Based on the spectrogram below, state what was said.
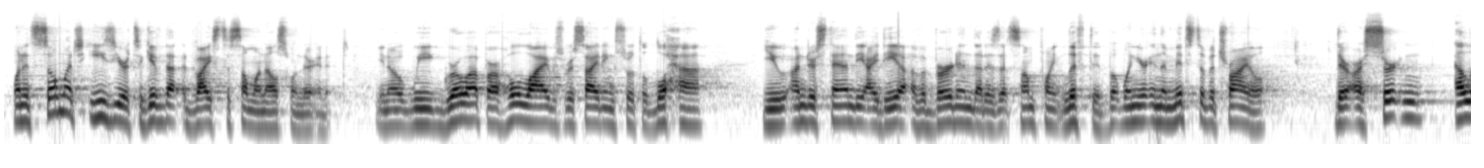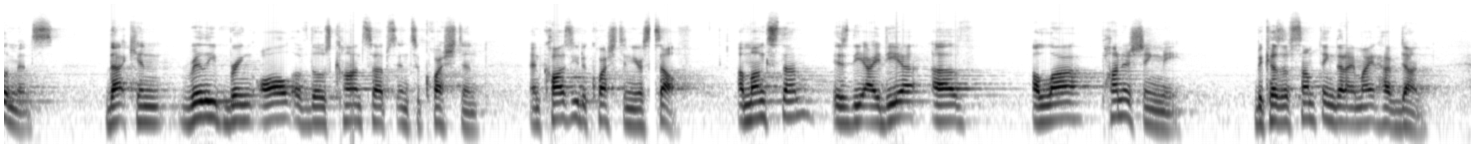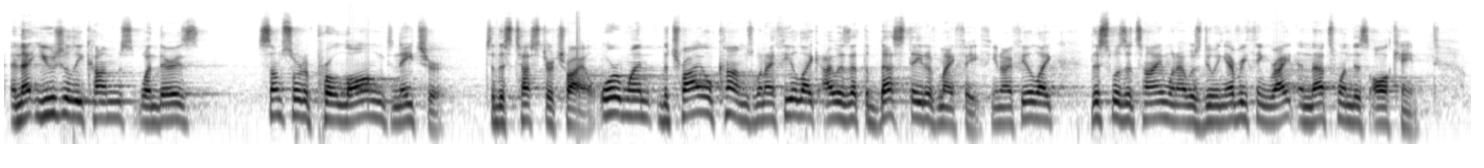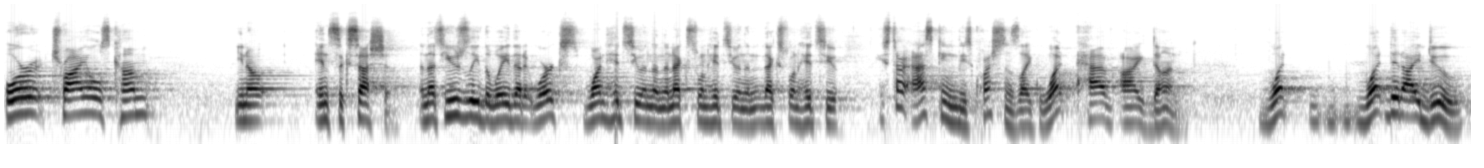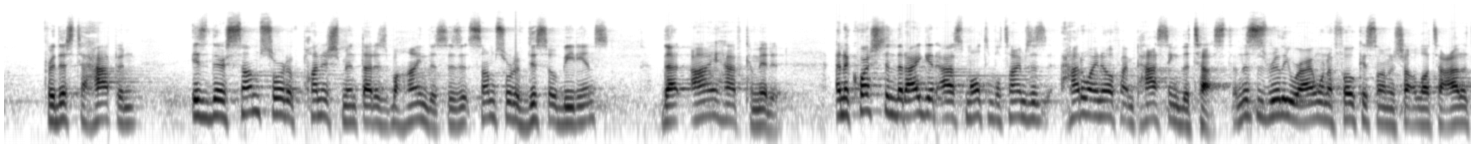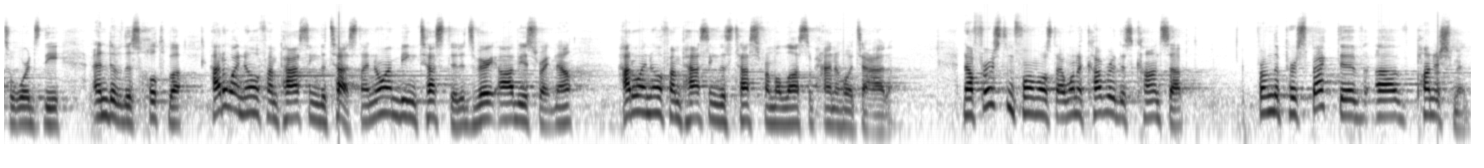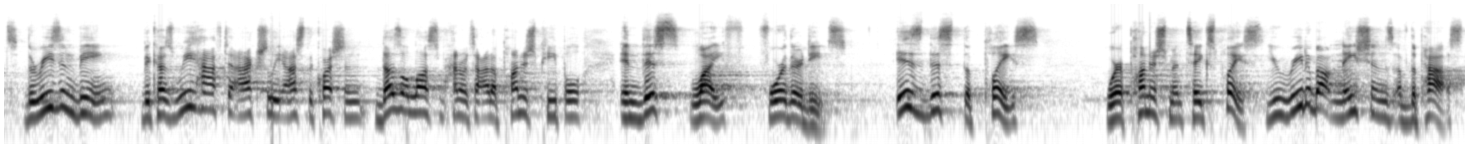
when it's so much easier to give that advice to someone else when they're in it. You know, we grow up our whole lives reciting Surah Al-Duha. You understand the idea of a burden that is at some point lifted. But when you're in the midst of a trial, there are certain elements that can really bring all of those concepts into question and cause you to question yourself. Amongst them is the idea of Allah punishing me because of something that I might have done. And that usually comes when there is some sort of prolonged nature to this test or trial. Or when the trial comes when I feel like I was at the best state of my faith. You know, I feel like this was a time when I was doing everything right, and that's when this all came. Or trials come, you know, in succession. And that's usually the way that it works. One hits you, and then the next one hits you, and the next one hits you. You start asking these questions like, What have I done? What, what did I do for this to happen? Is there some sort of punishment that is behind this? Is it some sort of disobedience that I have committed? And a question that I get asked multiple times is how do I know if I'm passing the test? And this is really where I want to focus on, inshallah ta'ala, towards the end of this khutbah. How do I know if I'm passing the test? I know I'm being tested, it's very obvious right now. How do I know if I'm passing this test from Allah subhanahu wa ta'ala? Now, first and foremost, I want to cover this concept from the perspective of punishment. The reason being, because we have to actually ask the question Does Allah subhanahu wa ta'ala punish people in this life for their deeds? Is this the place where punishment takes place? You read about nations of the past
